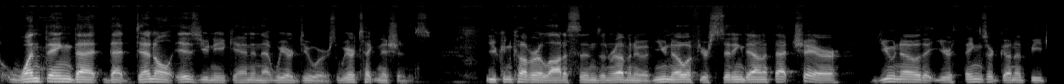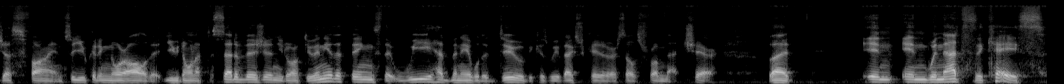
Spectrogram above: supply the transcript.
one thing that that dental is unique in, and that we are doers, we are technicians. You can cover a lot of sins and revenue if you know if you're sitting down at that chair. You know that your things are going to be just fine. So you could ignore all of it. You don't have to set a vision. You don't have to do any of the things that we have been able to do because we've extricated ourselves from that chair but in in when that's the case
